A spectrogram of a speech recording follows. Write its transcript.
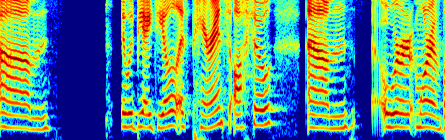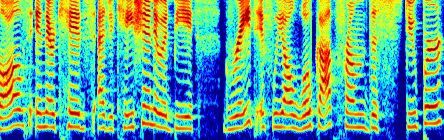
Um, it would be ideal if parents also um, were more involved in their kids' education. It would be great if we all woke up from the stupor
